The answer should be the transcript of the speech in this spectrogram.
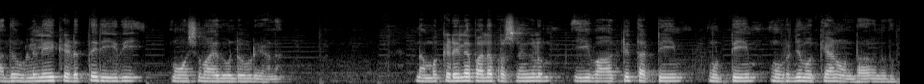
അത് ഉള്ളിലേക്കെടുത്ത രീതി മോശമായതുകൊണ്ട് കൂടിയാണ്. നമുക്കിടയിലെ പല പ്രശ്നങ്ങളും ഈ വാക്കിൽ തട്ടിയും മുട്ടിയും മുറിഞ്ഞുമൊക്കെയാണ് ഉണ്ടാകുന്നതും.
